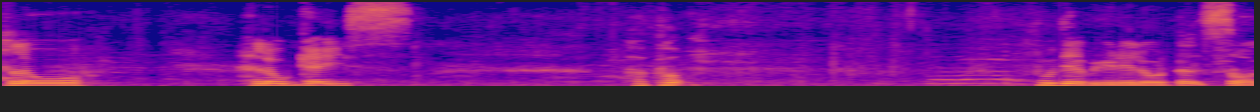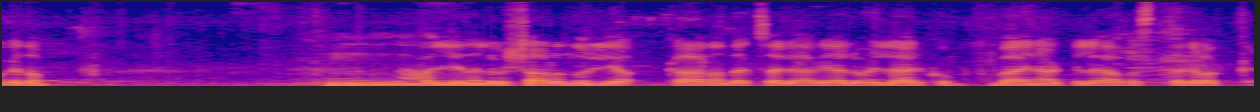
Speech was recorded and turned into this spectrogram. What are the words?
ഹലോ ഹലോ ഗൈസ് അപ്പം പുതിയ വീഡിയോയിലോട്ട് സ്വാഗതം. വലിയ നല്ല ഉഷാറൊന്നുമില്ല. കാരണം എന്താ വെച്ചാൽ അറിയാലോ എല്ലാവർക്കും വയനാട്ടിലെ അവസ്ഥകളൊക്കെ.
